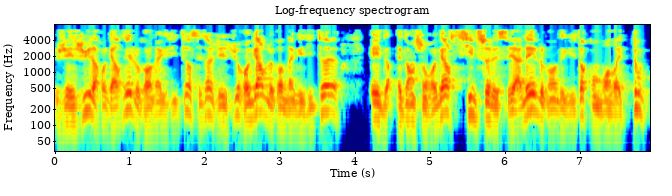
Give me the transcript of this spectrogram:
Jésus l'a regardé, le grand inquisiteur, c'est ça, Jésus regarde le grand inquisiteur, et dans son regard, s'il se laissait aller, le grand inquisiteur comprendrait tout,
